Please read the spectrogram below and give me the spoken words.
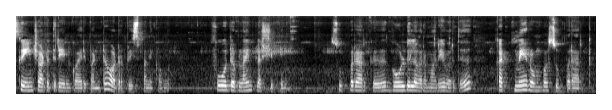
ஸ்க்ரீன்ஷாட் எடுத்துகிட்டு என்கொயரி பண்ணிட்டு ஆர்டர் ப்ளேஸ் பண்ணிக்கோங்க. Four double nine plus shipping சூப்பராக இருக்குது கோல்டில் வர மாதிரியே வருது. கட்மே ரொம்ப சூப்பராக இருக்குது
